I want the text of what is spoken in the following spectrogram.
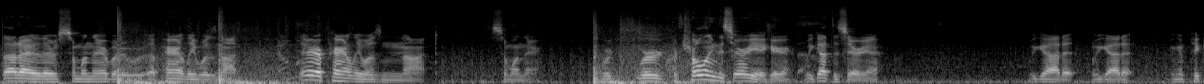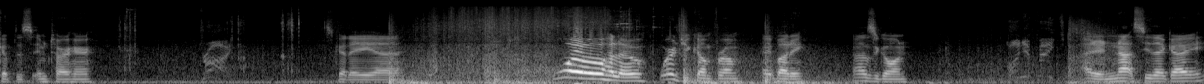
Thought I, there was someone there, but it apparently was not. There apparently was not someone there. We're, we're patrolling this area here. We got this area. We got it. We got it. I'm gonna pick up this MTAR here. It's got a, uh... Whoa, hello. Where'd you come from? Hey, buddy. How's it going? I did not see that guy.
